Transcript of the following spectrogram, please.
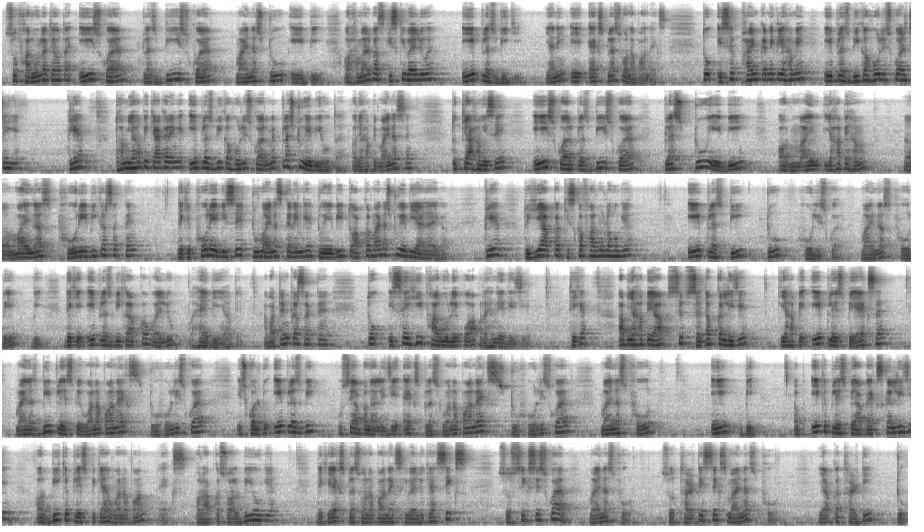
सो फार्मूला क्या होता है? A square plus b square minus two a b. और हमारे पास किसकी वैल्यू है? ए प्लस बी की, यानी a x plus one upon x. तो इसे फाइंड करने के लिए हमें ए प्लस बी का होल स्क्वायर चाहिए। क्लियर? तो हम यहाँ पे क्या करेंगे? ए प्लस बी का होल स्क्वायर में प्लस टू ए बी होता है और यहाँ पे माइनस है। तो क्या हम इसे a square plus b square plus two a b और माइन, यहाँ पे हम माइनस फोर ए बी कर सकते हैं। देखिए फोर ए बी से टू माइनस करेंगे टू ए बी तो आपका माइनस टू ए बी आ जाएगा। क्लियर तो ये आपका किसका फार्मूला हो गया? A plus b to whole square minus four a b देखिए ए प्लस बी का आपका वैल्यू है भी यहाँ पे। अब अटेंड कर सकते हैं। तो इसे ही फार्मूले को आप रहने दीजिए। ठीक है? अब यहाँ पे आप सिर्फ़ सेटअप कर लीजिए कि यहाँ पे ए प्लेस पे एक्स है माइनस बी प्लेस पे one upon x to whole square equal to a plus b उसे आप बना लीजिए x plus one upon x to whole square minus four a b अब ए के प्लेस पे आप एक्स कर लीजिए और बी के प्लेस पे क्या है? वन अपॉन एक्स और आपका सॉल्व भी हो गया। देखिए x plus one upon x की वैल्यू क्या है? Six so six square minus four so thirty six minus four ये आपका थर्टी टू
